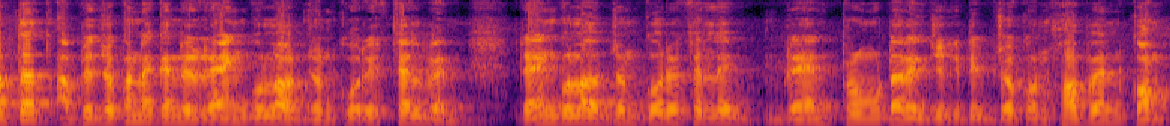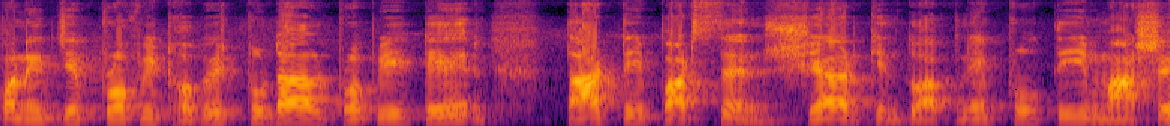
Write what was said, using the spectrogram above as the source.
অর্থাৎ আপনি যখন এখানে র্যাঙ্কগুলো অর্জন করে ফেলবেন র্যাঙ্কগুলো অর্জন করে ফেলে ব্র্যান্ড প্রমোটার এক্সিকিউটিভ যখন হবেন কোম্পানির যে প্রফিট হবে টোটাল প্রফিটের থার্টি পার্সেন্ট শেয়ার কিন্তু আপনি প্রতি মাসে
